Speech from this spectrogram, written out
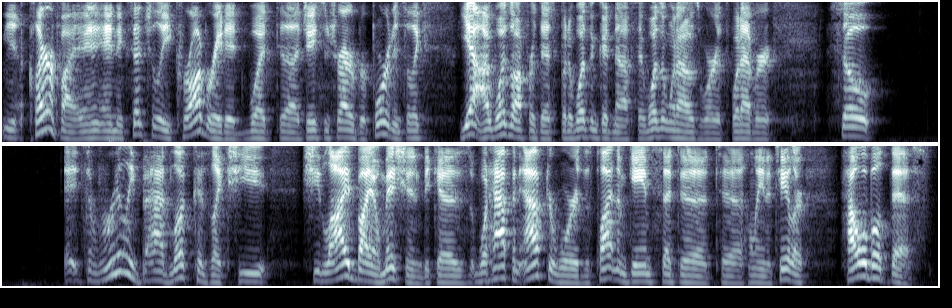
you know, clarified and, and, essentially corroborated what uh, Jason Schreier reported. And so, like, yeah, I was offered this, but it wasn't good enough. It wasn't what I was worth. Whatever. So it's a really bad look because like she she lied by omission because what happened afterwards is Platinum Games said to to Hellena Taylor, "How about this?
